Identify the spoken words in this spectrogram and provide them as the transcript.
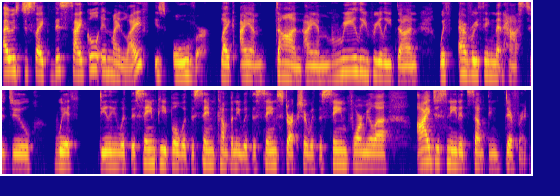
I was just like, this cycle in my life is over. Like, I am done. I am really, really done with everything that has to do with dealing with the same people, with the same company, with the same structure, with the same formula. I just needed something different.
